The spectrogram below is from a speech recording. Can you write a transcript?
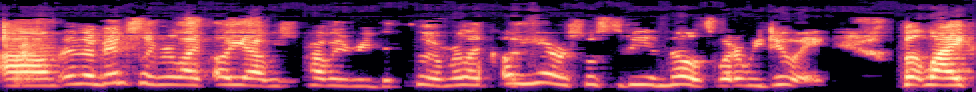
Um, and eventually we're like, oh yeah, we should probably read the clue. And we're like, oh yeah, we're supposed to be in those. What are we doing? But like,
